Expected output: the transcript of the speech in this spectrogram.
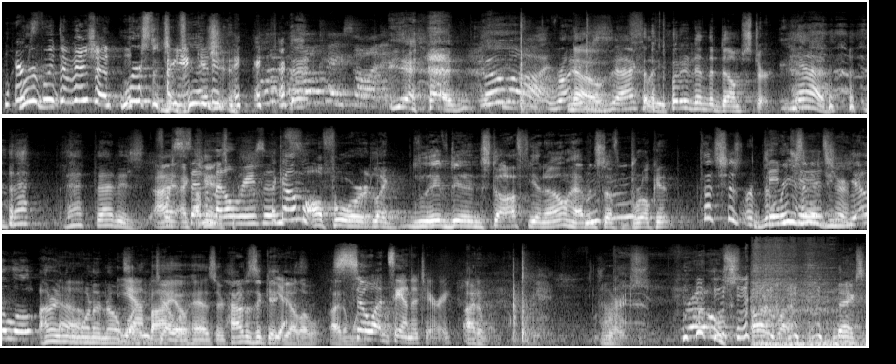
Where's the division? Where's the Are you division? kidding me? case on it. Yeah, Move on. right. No, exactly. Put it in the dumpster. Yeah, that that that is for I, I can't sentimental reasons? Like I'm all for like lived in stuff, you know, having mm-hmm. stuff broken. That's just Or the reason it's or- yellow. I don't even Oh, want to know yeah. why it's yellow. Biohazard. How does it get Yes. yellow? I don't know. So want. unsanitary. I don't. Gross. Gross. All right, Brian. Thanks.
